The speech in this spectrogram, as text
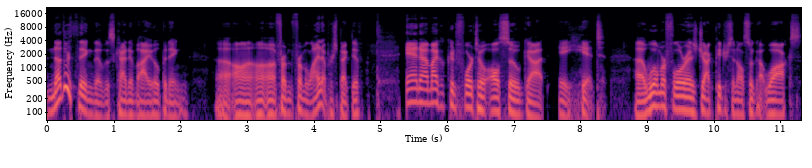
Another thing that was kind of eye opening uh, on, uh, from from a lineup perspective. And uh, Michael Conforto also got a hit. Uh, Wilmer Flores, Joc Pederson also got walks,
